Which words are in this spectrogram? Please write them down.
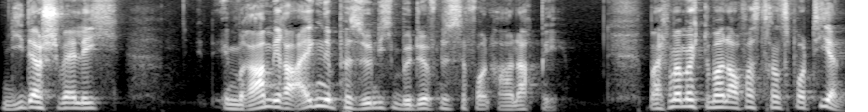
niederschwellig, im Rahmen ihrer eigenen persönlichen Bedürfnisse von A nach B. Manchmal möchte man auch was transportieren.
